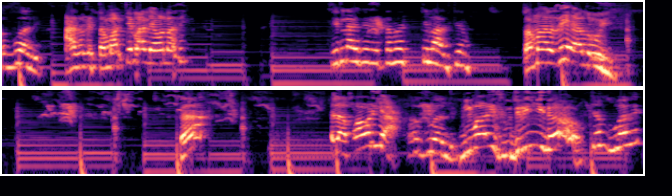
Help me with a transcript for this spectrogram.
અગવાદી આ તો કે તમારે કેટલા લેવાના છે? કેટલા છે? તમે કેટલા છે તમારે રે આલુઈ હે? એલા પાવડિયા અગવાદી દિવાળી સુધરી ગઈ ને? કેમ ભુવાલી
